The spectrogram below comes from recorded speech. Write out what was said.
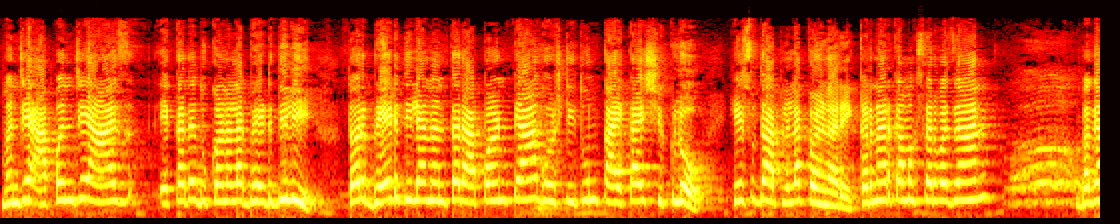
म्हणजे आपण जे आज एखाद्या दुकानाला भेट दिली तर भेट दिल्यानंतर आपण त्या गोष्टीतून काय काय शिकलो हे सुद्धा आपल्याला कळणार आहे. करणार का मग सर्वजण? बघा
